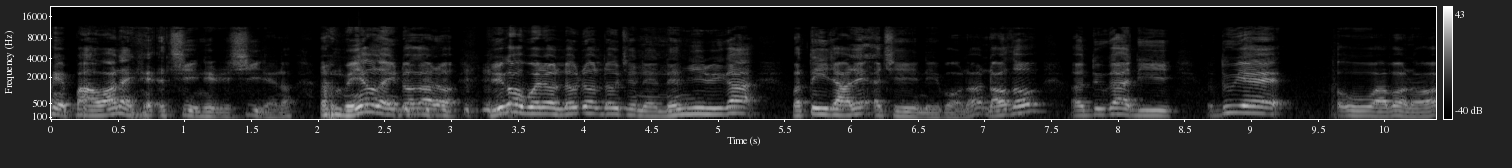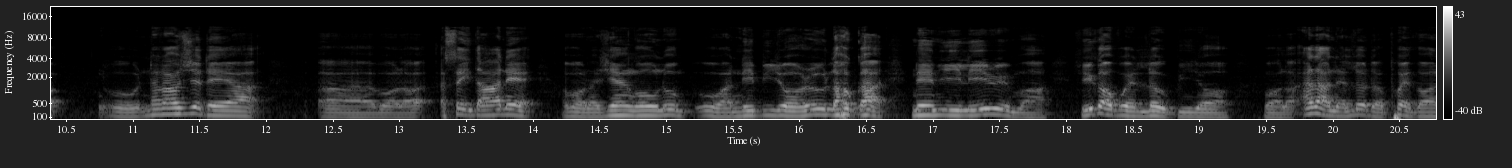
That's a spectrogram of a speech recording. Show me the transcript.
ခင်ပါသွားနိုင်တဲ့အခြေအနေတွေရှိတယ်နော်အဲ့မင်းရောက်လိုက်တော့ကတော့ရွေးကောက်ပွဲတော့လှုပ်တော့လှုပ်ချင်တယ်နေမြေတွေကမတေကြတဲ့အခြေအနေပေါ့နော်နောက်ဆုံးသူကဒီသူ့ရဲ့ဟိုဟာပေါ့နော်ဟို2008တည်းကအာဘောနော်အစိတ်သားနဲ့ဘောနော်ရန်ကုန်တို့ဟိုဟာနေပြည်တော်တို့လောက်ကနေမြေလေးတွေမှာရွေးကောက်ပွဲလှုပ်ပြီးတော့ ဘောနော်အဲ့ဒါနဲ့လွတ်တော့ဖွဲ့သွား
